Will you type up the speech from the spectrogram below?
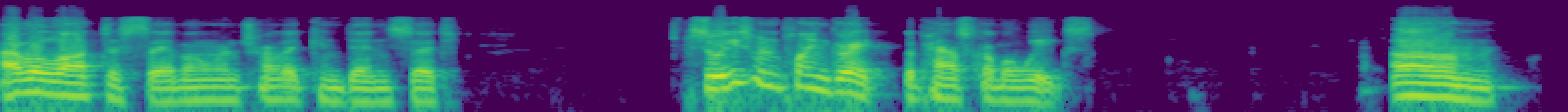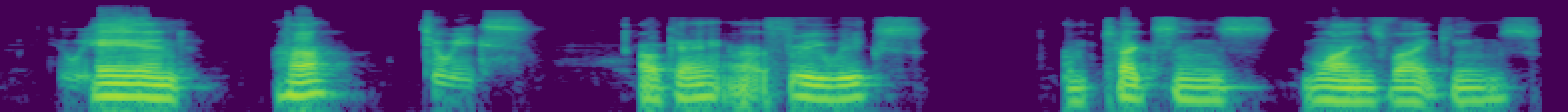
I have a lot to say, but I'm going to try to condense it. So he's been playing great the past couple weeks. Um, Two weeks. and huh? Two weeks. Okay, uh, three weeks. Um, Texans, Lions, Vikings.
